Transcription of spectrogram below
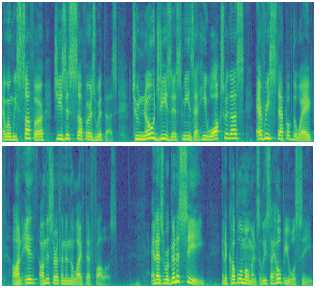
And when we suffer, Jesus suffers with us. To know Jesus means that he walks with us every step of the way on, on this earth and in the life that follows. And as we're going to see in a couple of moments, at least I hope you will see,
